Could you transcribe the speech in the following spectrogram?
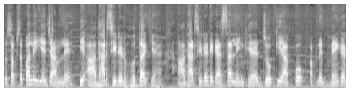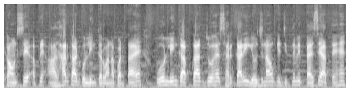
तो सबसे पहले ये जान ले कि आधार सीडेड होता क्या है। आधार सीडेड एक ऐसा लिंक है जो कि आपको अपने बैंक अकाउंट से अपने आधार कार्ड को लिंक करवाना पड़ता है। वो लिंक आपका जो है सरकारी योजनाओं के जितने भी पैसे आते हैं,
